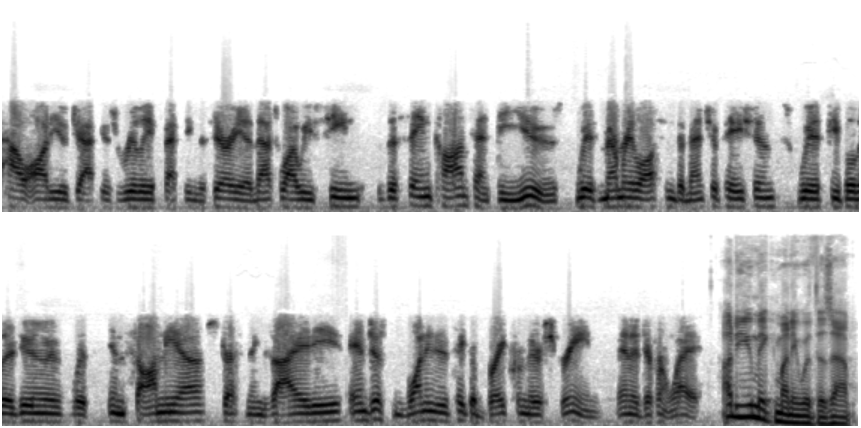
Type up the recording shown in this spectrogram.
how Audio Jack is really affecting this area. And that's why we've seen the same content be used with memory loss and dementia patients, with people that are dealing with insomnia, stress and anxiety, and just wanting to take a break from their screen in a different way. How do you make money with this app?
